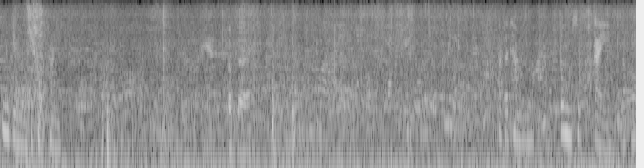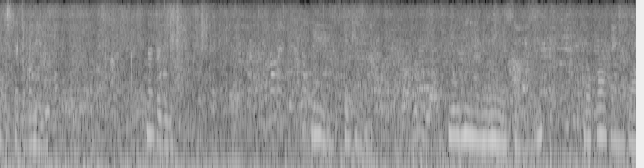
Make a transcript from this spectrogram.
ครึ่งกิโลสิบหกพันกับใจเราจะทำต้มซุปไก่แล้วก็ใส่กับบะหมี่เนาะน่าจะดี นี่เป็นแข่งโลหนึ่งหนึ่งหมื่นสามแล้วก็แตงกวา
